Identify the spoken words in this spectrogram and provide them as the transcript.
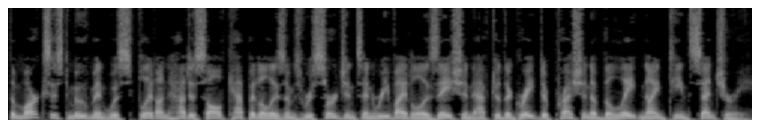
The Marxist movement was split on how to solve capitalism's resurgence and revitalization after the Great Depression of the late 19th century.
